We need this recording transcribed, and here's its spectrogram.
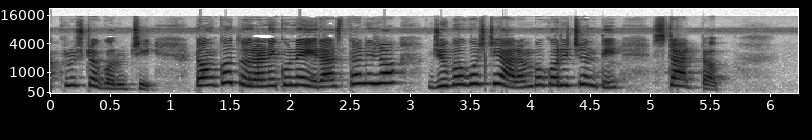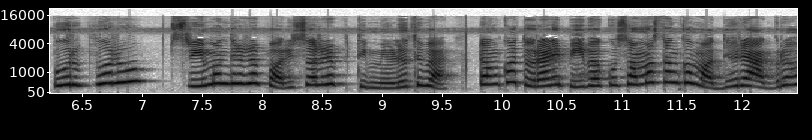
ଆକୃଷ୍ଟ କରୁଛି। ଟଙ୍କ ତୋରାଣୀକୁ ନେଇ ରାଜଧାନୀର ଯୁବଗୋଷ୍ଠୀ ଆରମ୍ଭ କରିଛନ୍ତି ଷ୍ଟାର୍ଟଅପ୍ ପୂର୍ବରୁ ଶ୍ରୀମନ୍ଦିର ପରିସରରେ ମିଳୁଥିବା ଟଙ୍କ ତୋରାଣୀ ପିଇବାକୁ ସମସ୍ତଙ୍କ ମଧ୍ୟରେ ଆଗ୍ରହ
